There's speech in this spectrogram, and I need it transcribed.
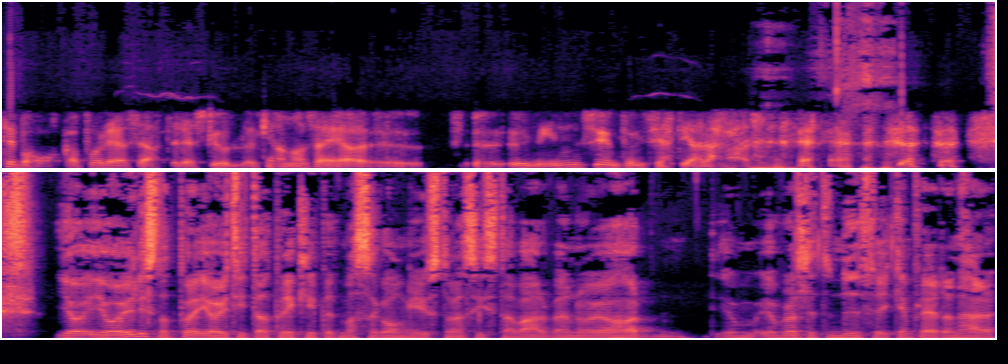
tillbaka på det sättet det skulle kan man säga eh, ur min synpunkt sett i alla fall. Mm. jag, jag har ju lyssnat på det, jag har ju tittat på det klippet massa gånger just de här sista varven och jag har jag, jag var lite nyfiken på det, den här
